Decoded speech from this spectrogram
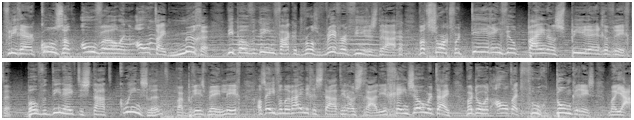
vliegen er constant overal en altijd muggen, die bovendien vaak het Ross River virus dragen, wat zorgt voor tering veel pijn aan spieren en gewrichten. Bovendien heeft de staat Queensland, waar Brisbane ligt, als een van de weinige staten in Australië geen zomertijd, waardoor het altijd vroeg donker is. Maar ja,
